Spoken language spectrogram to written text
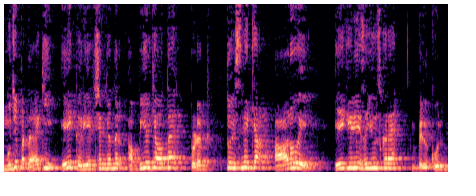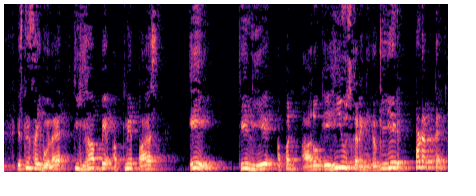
मुझे पता है कि एक रिएक्शन के अंदर अपीयर क्या होता है? प्रोडक्ट तो इसने क्या आरओए ए के लिए सही यूज़ करा है? बिल्कुल. इसने सही बोला है कि यहाँ पे अपने पास ए के लिए अपन आर ही यूज़ करेंगे, क्योंकि ये प्रोडक्ट है।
